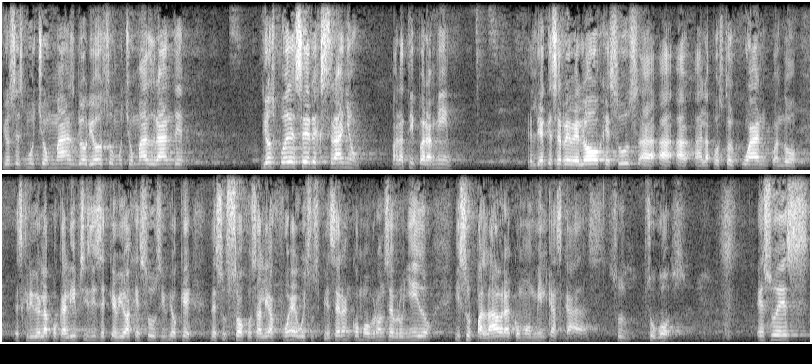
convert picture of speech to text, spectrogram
Dios es mucho más glorioso, mucho más grande. Dios puede ser extraño para ti, para mí. El día que se reveló Jesús al apóstol Juan, cuando escribió el Apocalipsis, dice que vio a Jesús y vio que de sus ojos salía fuego y sus pies eran como bronce bruñido y su palabra como mil cascadas, su, su voz. Eso es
